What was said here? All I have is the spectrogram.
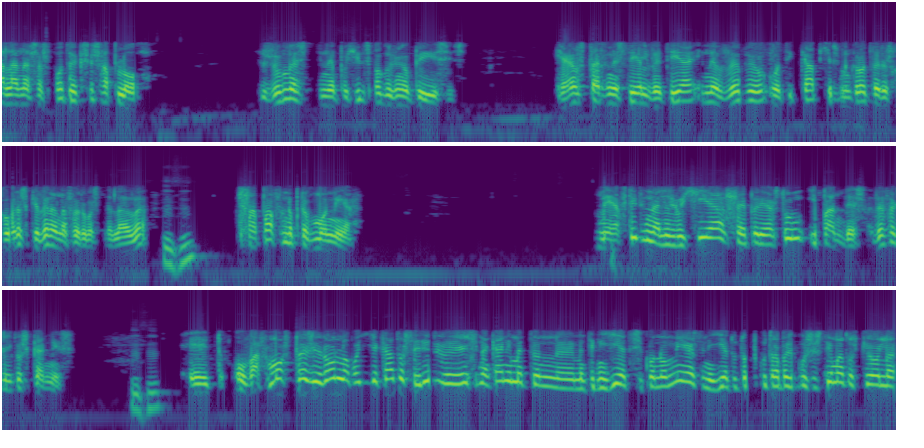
αλλά να σας πω το εξής απλό. Ζούμε στην εποχή της παγκοσμιοποίησης. Εάν σταρνιστεί η Ελβετία, είναι βέβαιο ότι κάποιες μικρότερες χώρες, και δεν αναφέρομαι στην Ελλάδα, mm-hmm. θα πάθουν πνευμονία. Με αυτή την αλληλουχία θα επηρεαστούν οι πάντες. Δεν θα γλιτώσει κανείς. Mm-hmm. Ε, ο βαθμός παίζει ρόλο από εκεί και κάτω. έχει να κάνει με, τον, με την υγεία της οικονομίας, την υγεία του τοπικού τραπεζικού συστήματος και όλα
